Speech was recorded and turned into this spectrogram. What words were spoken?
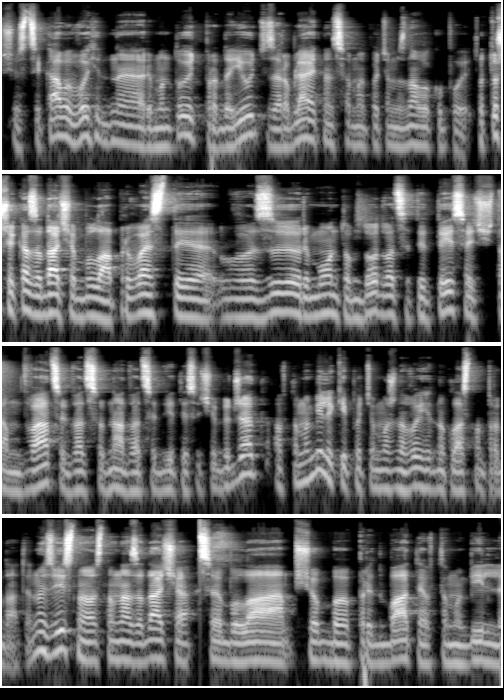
щось цікаве, вигідне, ремонтують, продають, заробляють на цьому, і потім знову купують. Отож, яка задача була привести в, з ремонтом до 20 тисяч, там 20, 21, 22 тисячі бюджет, автомобіль, який потім можна вигідно, класно продати. Ну і звісно, основна задача це була, щоб придбати автомобіль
